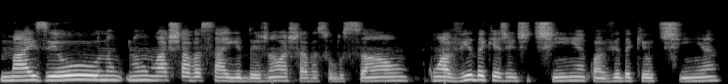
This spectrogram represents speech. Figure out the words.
mas eu não, não achava saídas, não achava solução. Com a vida que a gente tinha, com a vida que eu tinha,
